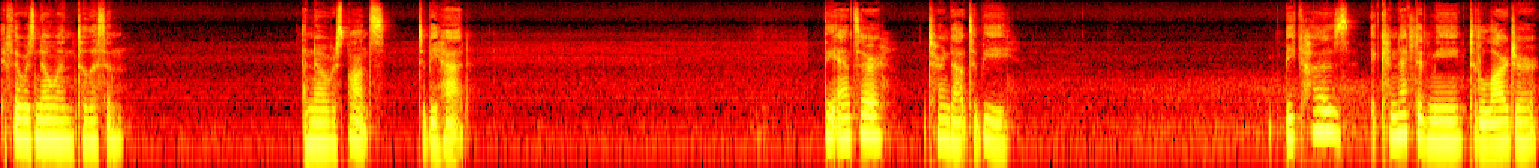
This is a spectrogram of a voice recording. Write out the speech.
if there was no one to listen and no response to be had? The answer turned out to be because it connected me to the larger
